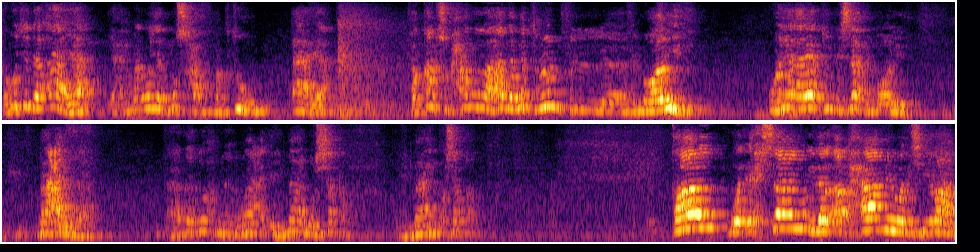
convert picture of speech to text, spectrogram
فوجد آية يعني من وجد مصحف مكتوب آية فقال سبحان الله هذا متن في في المواريث وهي آيات النساء في المواريث. ما أعرفها هذا. نوع من أنواع الإهمال والشطط إهمال وشطط قال والإحسان إلى الأرحام والجيران.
